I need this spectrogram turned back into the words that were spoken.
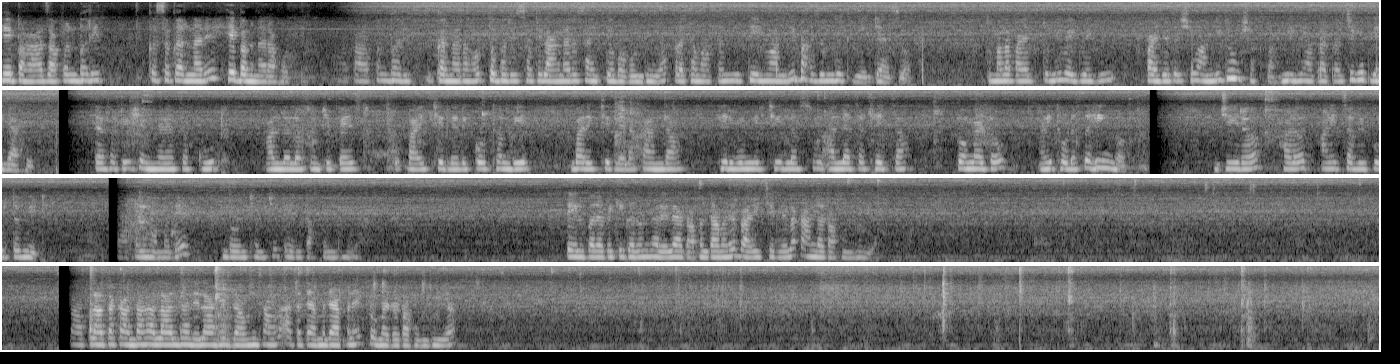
हे पहा आज आपण भरीत कसं करणार आहे हे बघणार आहोत. आता आपण भरीत करणार आहोत तर भरीतसाठी लागणारं साहित्य बघून घेऊया. प्रथम आपण ही तीन वांगी भाजून घेतली आहे गॅसवर. तुम्हाला पाहिजे तुम्ही वेगवेगळी पाहिजे तशी वांगी घेऊ शकता. मी ह्या प्रकारची घेतलेली आहे. त्यासाठी शेंगदाण्याचं कूट आलं लसूणची पेस्ट बारीक चिरलेली कोथिंबीर बारीक चिरलेला कांदा हिरवी मिरची लसूण आल्याचा ठेचा टोमॅटो आणि थोडंसं हिंग जिरं हळद आणि चवीपुरतं मीठ. आपण ह्यामध्ये दोन चमचे तेल टाकून घेऊया तेल गरम आहे, आता त्यामध्ये बारीक चिरलेला कांदा टाकून घेऊया. आपला आता कांदा हा लाल झालेला आहे ब्राऊन चांगला. आता त्यामध्ये आपण एक टोमॅटो टाकून घेऊया.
